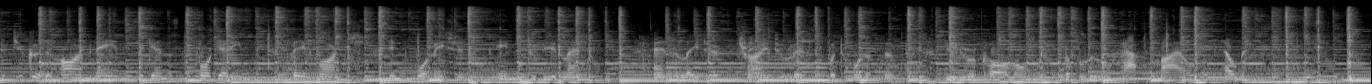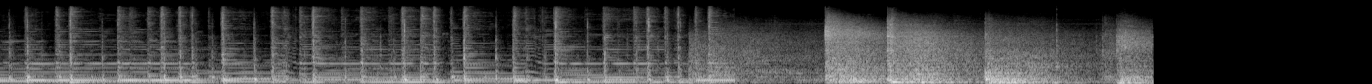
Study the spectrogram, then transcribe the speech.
If you could arm names against forgetting, they'd march in formation into the Atlantic. And later, trying to list but one of them, you'd recall only the blue half mile of helmets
